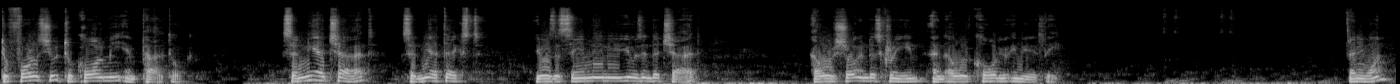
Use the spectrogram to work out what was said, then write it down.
To force you to call me in Paltalk. Send me a chat, send me a text, use the same name you use in the chat. I will show in the screen and I will call you immediately. Anyone?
